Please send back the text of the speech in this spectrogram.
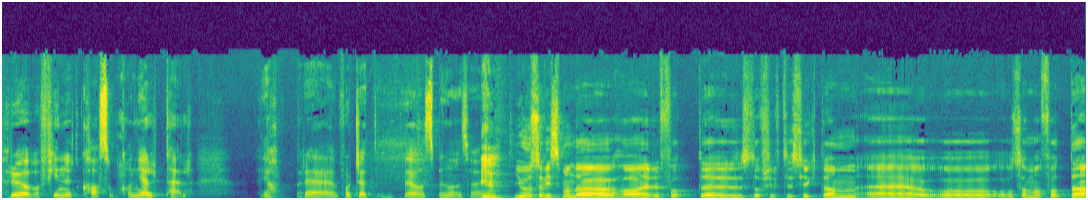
Prøve å finne ut hva som kan hjelpe til. Ja, bare fortsett. Det var spennende. Så. Jo, så hvis man da har fått uh, stoffskiftesykdom, eh, og, og så har man fått da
